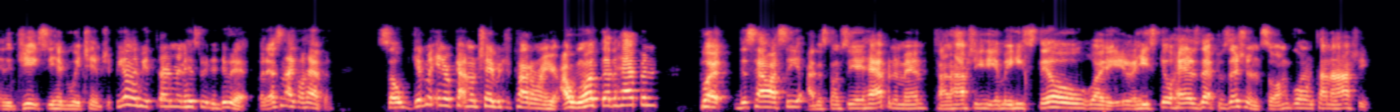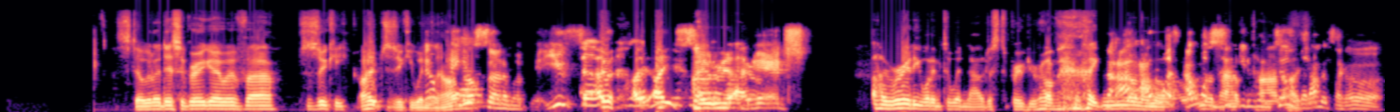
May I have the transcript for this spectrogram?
and the GHC Heavyweight Championship. He only be a third man in history to do that, but that's not gonna happen. So give him an Intercontinental Championship title right here. I want that to happen, but this is how I see it. I just don't see it happening, man. Tanahashi, I mean, he still like he still has that position, so I'm going Tanahashi. Still gonna disagree. Go with uh, Suzuki. I hope Suzuki wins Okay, now. you son of a bitch. You So, I, I, I, you son of I, a I, bitch. I really want him to win now, just to prove you wrong. like, No, no, I, no, I no. want, I I'm want Suzuki to win have too, but I'm just like, oh,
